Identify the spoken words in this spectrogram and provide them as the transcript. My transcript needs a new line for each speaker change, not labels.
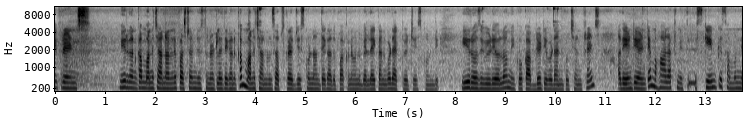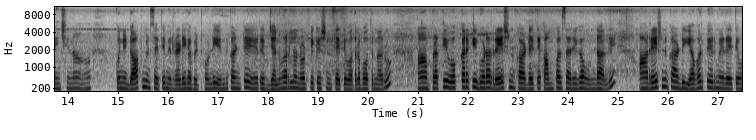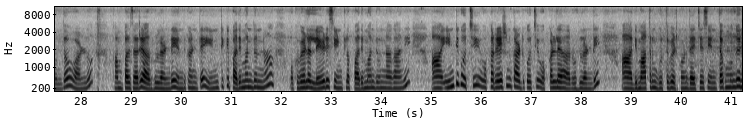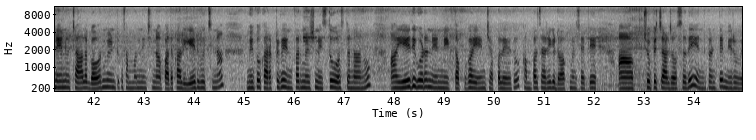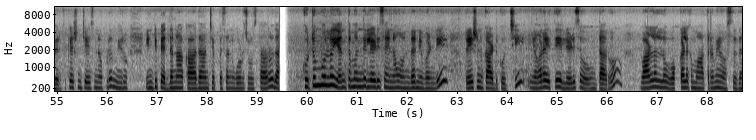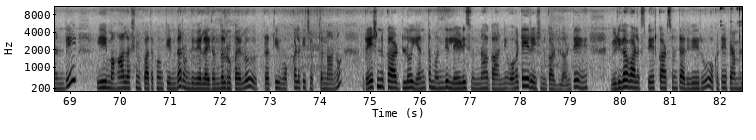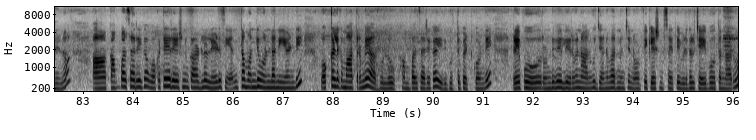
Hi friends మీరు కనుక మన ఛానల్ని ఫస్ట్ టైం చూస్తున్నట్లయితే కనుక మన ఛానల్ సబ్స్క్రైబ్ చేసుకోండి. అంతేకాదు పక్కనే ఉన్న బెల్ ఐకాన్ కూడా యాక్టివేట్ చేసుకోండి. ఈరోజు వీడియోలో మీకు ఒక అప్డేట్ ఇవ్వడానికి వచ్చాను ఫ్రెండ్స్ అదేంటి అంటే మహాలక్ష్మి స్కీమ్కి సంబంధించిన కొన్ని డాక్యుమెంట్స్ అయితే మీరు రెడీగా పెట్టుకోండి. ఎందుకంటే రేపు జనవరిలో నోటిఫికేషన్స్ అయితే వదలబోతున్నారు. ప్రతి ఒక్కరికి కూడా రేషన్ కార్డు అయితే కంపల్సరీగా ఉండాలి. ఆ రేషన్ కార్డు ఎవరి పేరు మీద అయితే ఉందో వాళ్ళు కంపల్సరీ అర్హులండి. ఎందుకంటే ఇంటికి పది మంది ఉన్నా ఒకవేళ లేడీస్ ఇంట్లో పది మంది ఉన్నా కానీ ఆ ఇంటికి వచ్చి ఒక రేషన్ కార్డుకి వచ్చి ఒకళ్ళే అర్హులండి అది మాత్రం గుర్తుపెట్టుకోండి. దయచేసి ఇంతకుముందు నేను చాలా గవర్నమెంట్కి సంబంధించిన పథకాలు ఏది వచ్చినా మీకు కరెక్ట్గా ఇన్ఫర్మేషన్ ఇస్తూ వస్తున్నాను. ఏది కూడా నేను మీకు తప్పుగా ఏం చెప్పలేదు. కంపల్సరీగా డాక్యుమెంట్స్ అయితే చూపించాల్సి వస్తుంది. ఎందుకంటే మీరు వెరిఫికేషన్ చేసినప్పుడు మీరు ఇంటి పెద్దనా కాదా అని చెప్పేసి అని కూడా చూస్తారు. కుటుంబంలో ఎంతమంది లేడీస్ అయినా ఉండనివ్వండి. రేషన్ కార్డుకి వచ్చి ఎవరైతే లేడీస్ ఉంటారో వాళ్ళల్లో ఒక్కళ్ళకి మాత్రమే వస్తుందండి. ఈ మహాలక్ష్మి పథకం కింద రెండు వేల ఐదు వందల రూపాయలు ప్రతి ఒక్కళ్ళకి చెప్తున్నాను. రేషన్ కార్డులో ఎంతమంది లేడీస్ ఉన్నా కానీ ఒకటే రేషన్ కార్డులో అంటే విడిగా వాళ్ళకి స్పేర్ కార్డ్స్ ఉంటే అది వేరు ఒకటే ఫ్యామిలీలో. కంపల్సరీగా ఒకటే రేషన్ కార్డులో లేడీస్ ఎంతమంది ఉండనియండి ఒక్కళ్ళకి మాత్రమే అర్హులు. కంపల్సరీగా ఇది గుర్తుపెట్టుకోండి. రేపు రెండు వేల ఇరవై నాలుగు జనవరి నుంచి నోటిఫికేషన్స్ అయితే విడుదల చేయబోతున్నారు.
